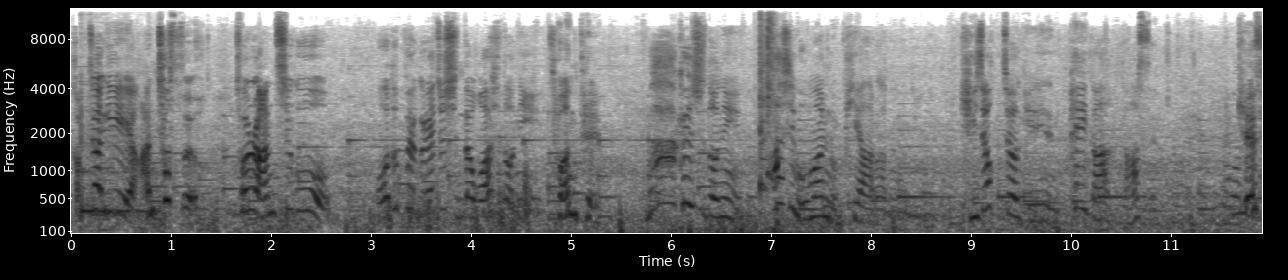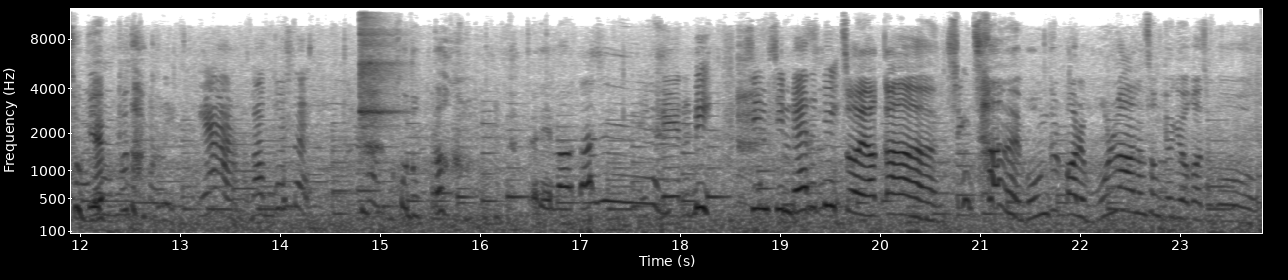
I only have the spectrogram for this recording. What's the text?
갑자기 앉혔어요. 저를 앉히고 머드팩을 해주신다고 하시더니 저한테 막 해주시더니 45만 루피아라는 기적적인 pay가 나왔어요. 계속 예쁘다고 bagus. 코 높다고 Barbie. Sim Sim Barbie. 저 약간 칭찬을 몸둘 바를 몰라 하는 성격이어가지고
